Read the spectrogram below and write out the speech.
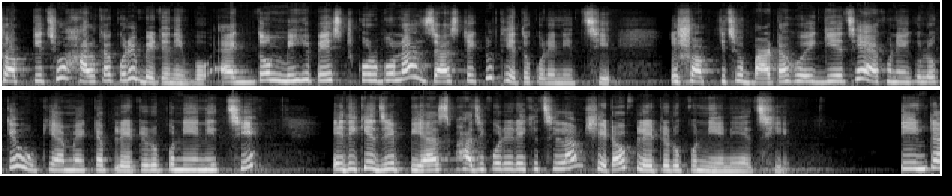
সব কিছু হালকা করে বেটে নেব। একদম মিহি পেস্ট করব না, জাস্ট একটু থেতো করে নিচ্ছি। তো সব কিছু বাটা হয়ে গিয়েছে, এখন এগুলোকে উঠিয়ে আমি একটা প্লেটের উপর নিয়ে নিচ্ছি। এদিকে যে পেঁয়াজ ভাজি করে রেখেছিলাম, সেটাও প্লেটের উপর নিয়ে নিয়েছি। তিনটা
